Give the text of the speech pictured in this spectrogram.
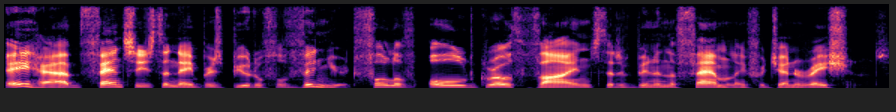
Ahab fancies the neighbor's beautiful vineyard full of old growth vines that have been in the family for generations.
